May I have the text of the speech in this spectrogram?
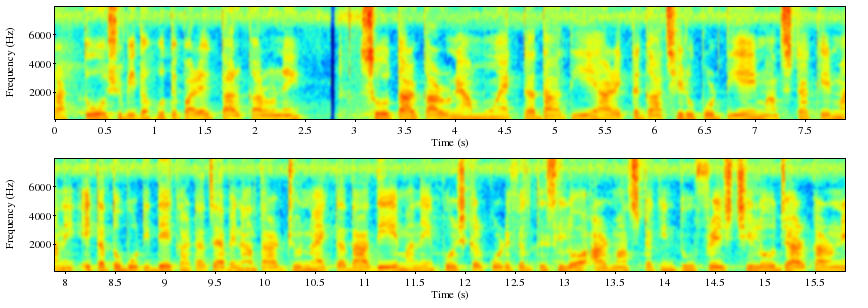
কাটতেও অসুবিধা হতে পারে তার কারণে। সো তার কারণে আম্মু একটা দা দিয়ে আর একটা গাছের উপর দিয়ে এই মাছটাকে মানে এটা তো বটি দিয়ে কাটা যাবে না, তার জন্য একটা দা দিয়ে মানে পরিষ্কার করে ফেলতেছিল। আর মাছটা কিন্তু ফ্রেশ ছিল, যার কারণে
